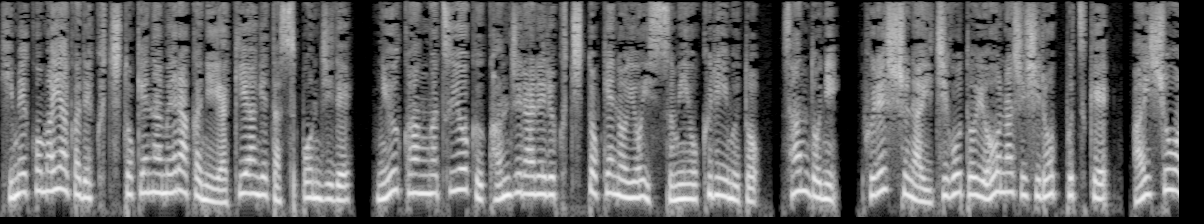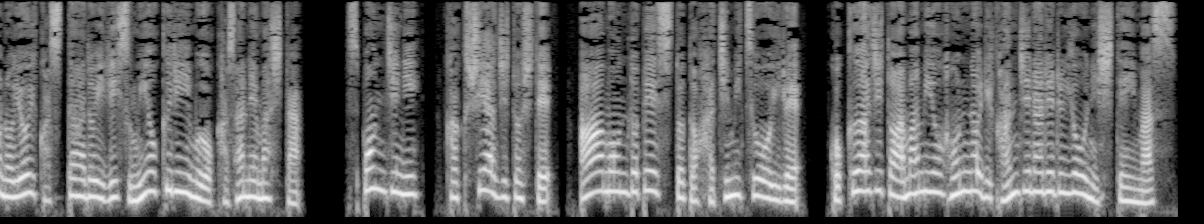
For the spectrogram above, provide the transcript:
きめ細やかで口溶け滑らかに焼き上げたスポンジで、乳感が強く感じられる口溶けの良い炭をクリームと、サンドにフレッシュなイチゴと洋梨シロップ漬け、相性の良いカスタード入り炭をクリームを重ねました。スポンジに隠し味としてアーモンドペーストと蜂蜜を入れ、コク味と甘みをほんのり感じられるようにしています。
